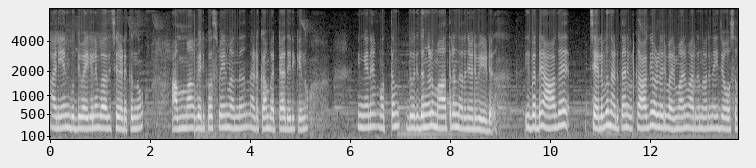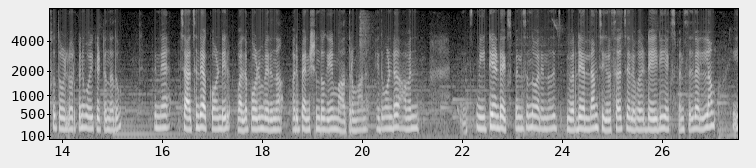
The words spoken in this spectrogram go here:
അനിയൻ ബുദ്ധിവൈകല്യം ബാധിച്ച് കിടക്കുന്നു. അമ്മ വെരിക്കോസ് വെയിൻ വന്ന് നടക്കാൻ പറ്റാതിരിക്കുന്നു. ഇങ്ങനെ മൊത്തം ദുരിതങ്ങൾ മാത്രം നിറഞ്ഞൊരു വീട്. ഇവരുടെ ആകെ ചെലവ് നടത്താൻ ഇവർക്ക് ആകെയുള്ളൊരു വരുമാന മാർഗം എന്ന് പറയുന്നത് ഈ ജോസഫ് തൊഴിലുറപ്പിന് പോയി കിട്ടുന്നതും പിന്നെ ചാച്ചന്റെ അക്കൗണ്ടിൽ വല്ലപ്പോഴും വരുന്ന ഒരു പെൻഷൻ തുകയും മാത്രമാണ്. ഇതുകൊണ്ട് അവൻ മീറ്റ് ചെയ്യേണ്ട എക്സ്പെൻസ് എന്ന് പറയുന്നത് ഇവരുടെ എല്ലാം ചികിത്സാ ചെലവ് ഡെയിലി എക്സ്പെൻസ് ഇതെല്ലാം ഈ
